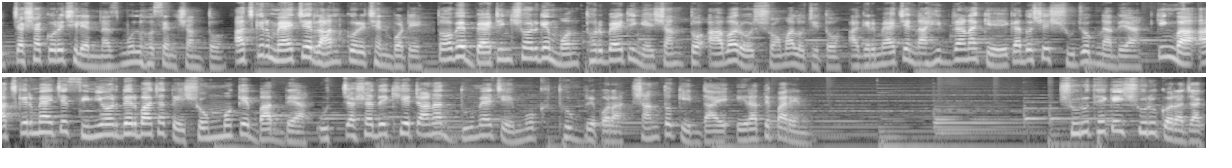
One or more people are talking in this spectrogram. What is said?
উচ্চাসা করেছিলেন নাজমুল হোসেন শান্ত। আজকের ম্যাচে রান করেছেন বটে, তবে ব্যাটিং স্বর্গে মন্থর ব্যাটিংয়ে শান্ত আবারও সমালোচিত। আগের ম্যাচে নাহিদ রানাকে একাদশে সুযোগ না দেয়া, কিংবা আজকের ম্যাচে সিনিয়রদের বাঁচাতে সৌম্যকে বাদ দেয়া উচ্চাসা দেখিয়ে টানা দু ম্যাচে মুখ থুবড়ে পড়া, শান্ত কি দায় এড়াতে পারেন? শুরু থেকেই শুরু করা যাক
